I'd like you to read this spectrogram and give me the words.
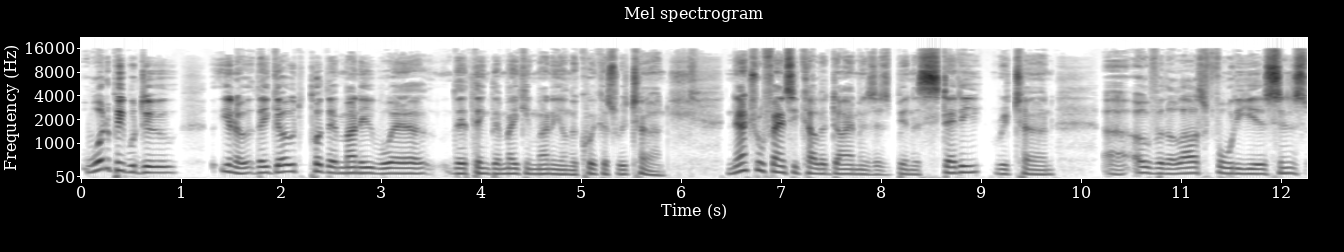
what do people do? You know, they go put their money where they think they're making money on the quickest return. Natural fancy colored diamonds has been a steady return uh, over the last 40 years since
